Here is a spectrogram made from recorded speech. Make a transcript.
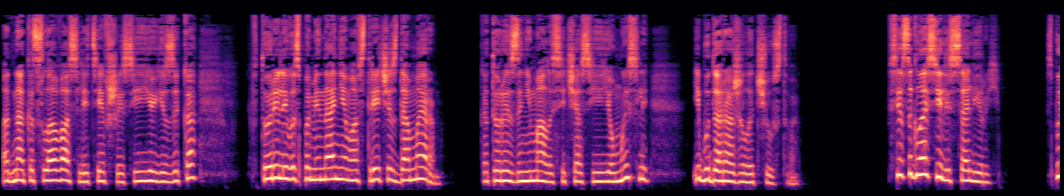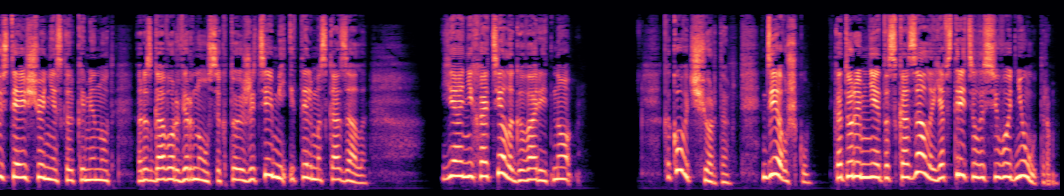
Однако слова, слетевшие с ее языка, вторили воспоминаниям о встрече с Домером, которая занимала сейчас ее мысли и будоражила чувства. Все согласились с Алирой. Спустя еще несколько минут разговор вернулся к той же теме, и Тельма сказала, «Я не хотела говорить, но...» «Какого черта? Девушку, которая мне это сказала, я встретила сегодня утром.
